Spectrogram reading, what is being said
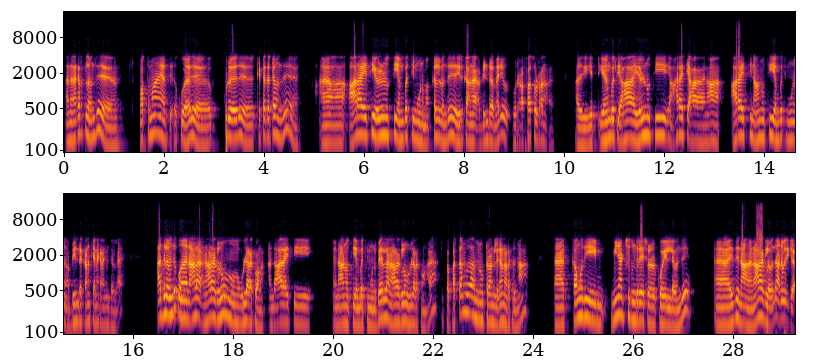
அந்த நகரத்தில் வந்து மொத்தமாக இது குறு இது கிட்டத்தட்ட வந்து ஆறாயிரத்தி எழுநூற்றி எண்பத்தி மூணு மக்கள் வந்து இருக்காங்க அப்படின்ற மாதிரி ஒரு ரஃபாக சொல்கிறாங்க அது எட் எண்பத்தி ஆ எழுநூற்றி ஆறாயிரத்தி ஆ- நா- ஆறாயிரத்தி நானூற்றி எண்பத்தி மூணு அப்படின்ற கணக்கு என்ன கணக்குன்னு தெரியல. அதில் வந்து நாடா நாடகங்களும் உள்ளடக்குவாங்க. அந்த ஆறாயிரத்தி நானூற்றி எண்பத்தி மூணு பேரில் நாடகங்களும் உள்ளடக்குவாங்க. இப்போ பத்தொன்பதாம் நூற்றாண்டில் என்ன நடக்குதுன்னா கமுதி மீனாட்சி சுந்தரேஸ்வரர் கோயிலில் வந்து இது நா நாடர்களை வந்து அனுமதிக்கல.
